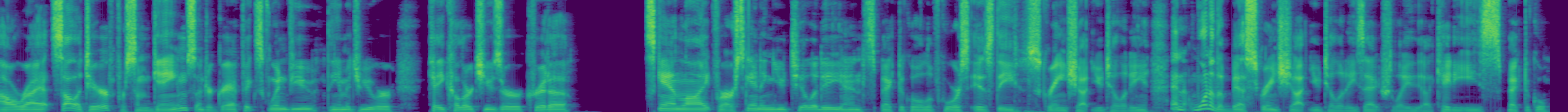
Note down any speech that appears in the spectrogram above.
AisleRiot Solitaire for some games under graphics, GwenView, the image viewer, K-Color Chooser, Krita, Skanlite for our scanning utility, and Spectacle, of course, is the screenshot utility. And one of the best screenshot utilities, actually, uh, KDE's Spectacle.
